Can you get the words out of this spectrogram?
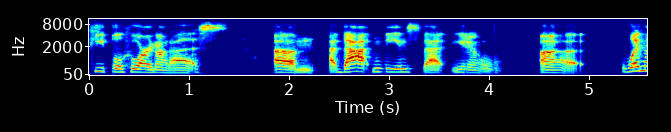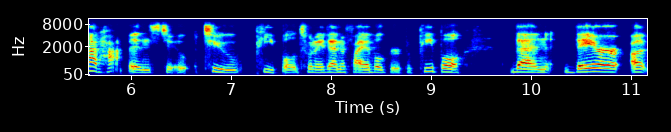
people who are not us. Um that means that you know uh when that happens to to people to an identifiable group of people then they are uh,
